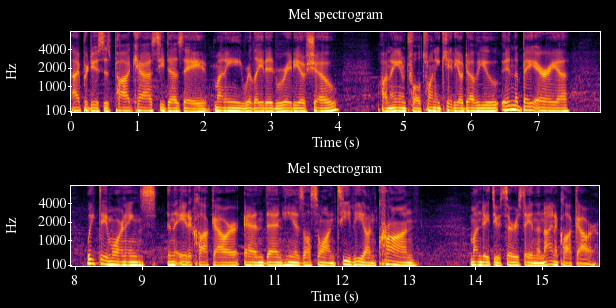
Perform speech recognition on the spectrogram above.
I produce his podcast. He does a money related radio show on AM 1220 KDOW in the Bay Area weekday mornings in the 8 o'clock hour. And then he is also on TV on KRON Monday through Thursday in the 9 o'clock hour.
